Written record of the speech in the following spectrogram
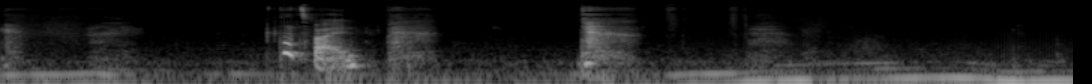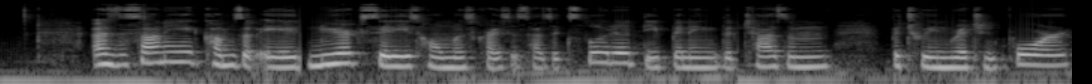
That's fine. As Dasani comes of age, New York City's homeless crisis has exploded, deepening the chasm between rich and poor.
